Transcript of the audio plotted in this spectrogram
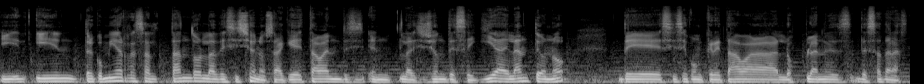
Y, y, entre comillas resaltando la decisión, o sea, que estaba en, la decisión de seguir adelante o no de si se concretaba los planes de Satanás.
